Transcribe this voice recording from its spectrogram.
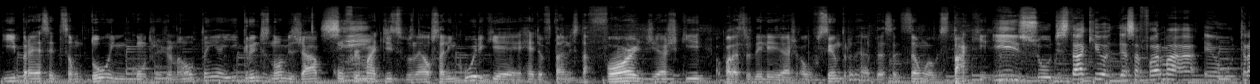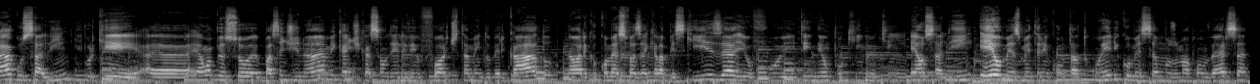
E para essa edição do Encontro Regional tem aí grandes nomes já Sim. confirmadíssimos, né? O Salim Cury, que é Head of Talent da Ford, acho que a palestra dele, o centro né, dessa edição é o destaque. Isso, o destaque dessa forma eu trago o Salim, porque uh, é uma pessoa bastante dinâmica, a indicação dele veio forte também do mercado. Na hora que eu começo a fazer aquela pesquisa, eu fui entender um pouquinho quem é o Salim, eu mesmo entrei em contato com ele, começamos uma conversa,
